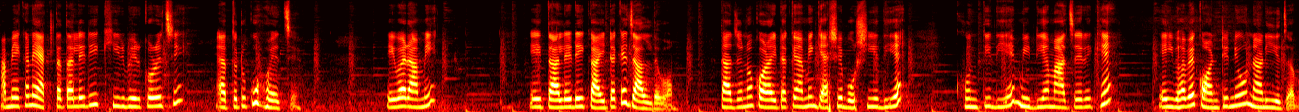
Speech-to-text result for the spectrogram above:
আমি এখানে একটা তালেরই ক্ষীর বের করেছি, এতটুকু হয়েছে। এবার আমি এই তালের এই কাইটাকে জাল দেব। তার জন্য কড়াইটাকে আমি গ্যাসে বসিয়ে দিয়ে, খুন্তি দিয়ে মিডিয়াম আঁচে রেখে এইভাবে কন্টিনিউ নাড়িয়ে যাব।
